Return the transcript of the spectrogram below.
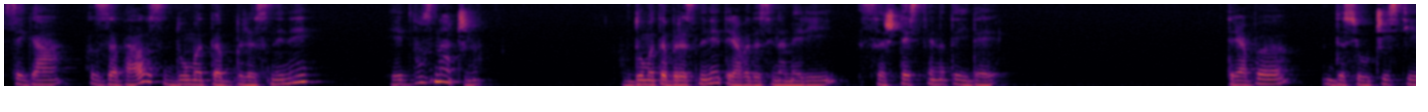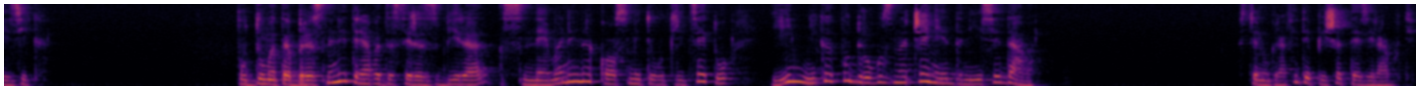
Сега за вас думата бръснене е двузначна. В думата бръснене трябва да се намери съществената идея. Трябва да се очисти езика. Под думата бръснене трябва да се разбира снемане на космите от лицето и никакво друго значение да ни се дава. Стенографите пишат тези работи.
